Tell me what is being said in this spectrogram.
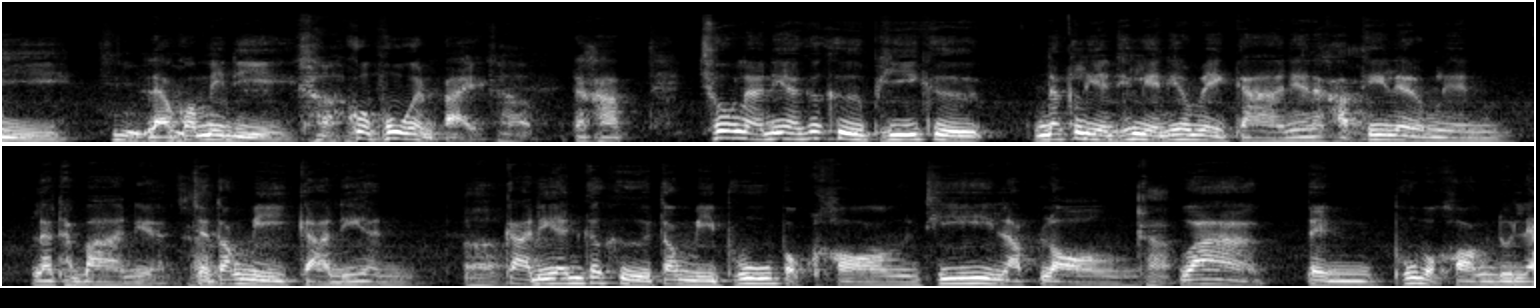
ดีแล้วก็ไม่ดีครับควบคู่กันไปครับนะครับช่วงนั้นเนี่ยก็คือพีคคือนักเรียนที่เรียนที่อเมริกาเนี่ยนะครับที่เรียนโรงเรียนรัฐบาลเนี่ยจะต้องมีการเดียนอ่าการเดียนก็คือต้องมีผู้ปกครองที่รับรองครับว่า เป็นผู้ปกครองดูแล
